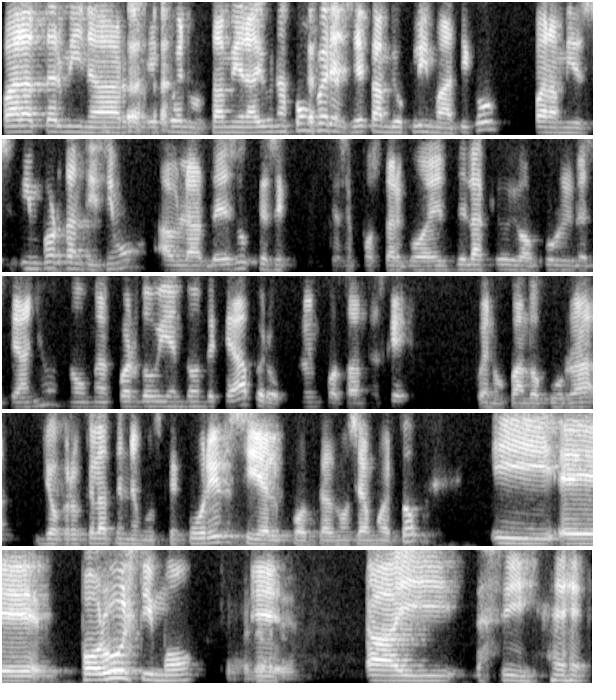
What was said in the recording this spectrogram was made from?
para terminar, eh, bueno, también hay una conferencia de cambio climático, para mí es importantísimo hablar de eso, que se se postergó de, la que iba a ocurrir este año. No me acuerdo bien dónde queda, pero lo importante es que, bueno, cuando ocurra, yo creo que la tenemos que cubrir si el podcast no se ha muerto. Y eh, por último, eh, hay, sí,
